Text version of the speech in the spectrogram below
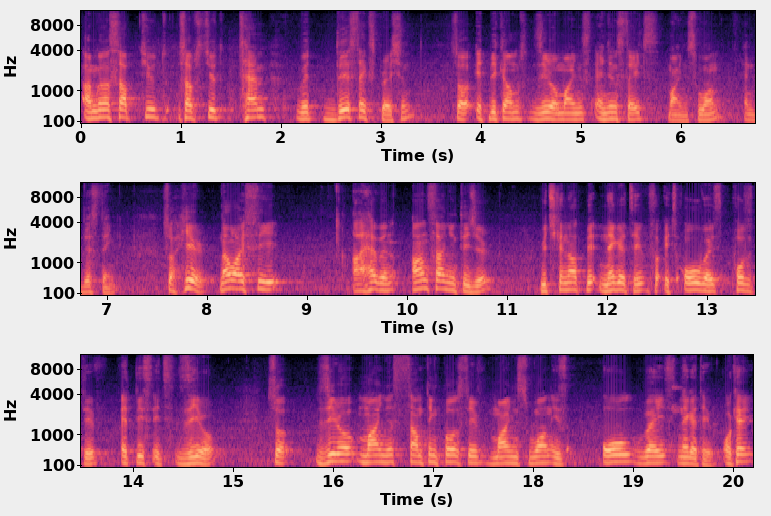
I'm going to substitute, substitute temp with this expression. So it becomes 0 minus engine states minus 1 and this thing. So here, now I see I have an unsigned integer which cannot be negative, so it's always positive, at least it's 0. So 0 minus something positive minus 1 is always negative. Okay,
